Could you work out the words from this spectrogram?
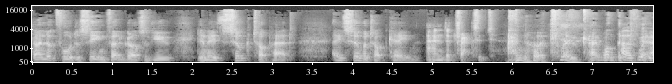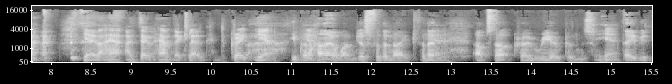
I look forward to seeing photographs of you in a silk top hat, a silver top cane, And a tracksuit. and a cloak. I want the oh. cloak. yeah, I, I don't have the cloak. Great, ah, yeah. You've got to yeah. hire one just for the night, for that. Upstart Crow reopens. Yeah. David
